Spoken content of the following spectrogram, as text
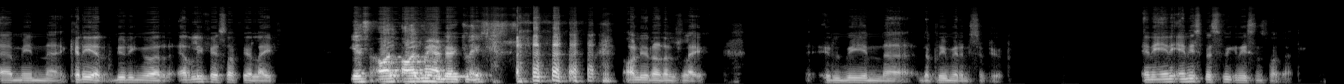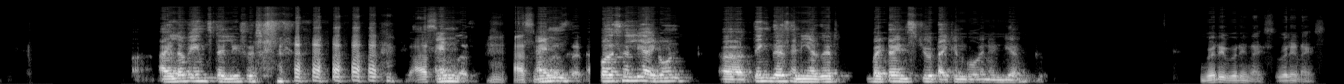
I mean, uh, career during your early phase of your life, Yes, all, all my adult life. all your adult life, it will be in uh, the Premier Institute. Any, any any specific reasons for that? I love AIIMS Delhi, sir. as And- as, as simple as that. personally, I don't uh, think there's any other better institute I can go in India. Very, very nice. Very nice.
